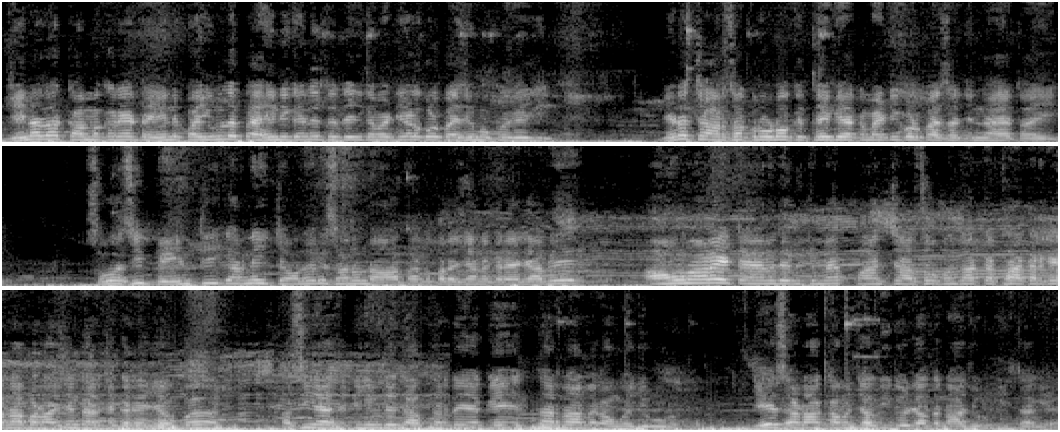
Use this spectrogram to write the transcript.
ਜਿਨ੍ਹਾਂ ਦਾ ਕੰਮ ਕਰਿਆ, ਡਰੇਨ ਪਾਈ, ਉਹਨਾਂ ਦੇ ਪੈਸੇ ਨਹੀਂ ਕਹਿੰਦੇ ਦਿੱਤੇ ਕਮੇਟੀ ਵਾਲੇ ਕੋਲ ਪੈਸੇ ਮੁੱਕ ਗਏ ਜੀ। ਜਿਹੜਾ 400 ਕਰੋੜੋਂ ਕਿੱਥੇ ਗਿਆ, ਕਮੇਟੀ ਕੋਲ ਪੈਸਾ ਜਿੰਨਾ ਹੈ ਤਾਂ ਇਹ। ਸੋ ਅਸੀਂ ਬੇਨਤੀ ਕਰਨੀ ਚਾਹੁੰਦੇ ਵੀ ਸਾਨੂੰ ਨਾ ਤੰਗ ਪਰੇਸ਼ਾਨ ਕਰਿਆ ਜਾਵੇ। ਆਉਣ ਵਾਲੇ ਟਾਈਮ ਦੇ ਵਿੱਚ ਮੈਂ 5-400 ਬੰਦਾ ਇਕੱਠਾ ਕਰਕੇ ਨਾ ਬੜਾ ਸੰਘਰਸ਼ ਕਰਿਆ ਜਾਊਗਾ। ਅਸੀਂ ਐਸਡੀਐਮ ਦੇ ਦਫ਼ਤਰ ਦੇ ਅੱਗੇ ਧਰਨਾ ਲਗਾਉਂਗੇ ਜ਼ਰੂਰ। ਜੇ ਸਾਡਾ ਕੰਮ ਜਲਦੀ ਤੋਂ ਜਲਦ ਨਾ ਸ਼ੁਰੂ ਕੀਤਾ ਗਿਆ।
